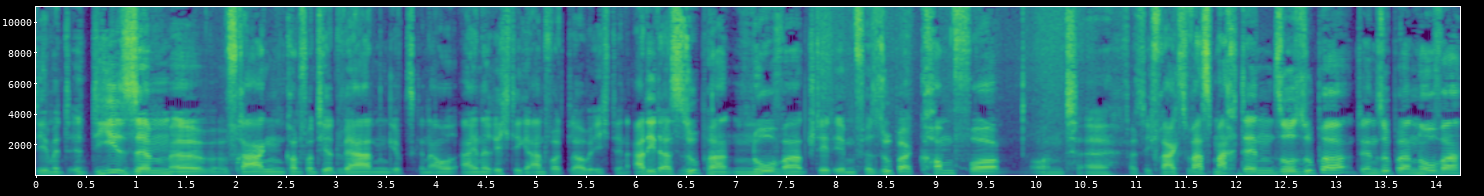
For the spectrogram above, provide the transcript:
die mit diesem äh, Fragen konfrontiert werden, gibt's genau eine richtige Antwort, glaube ich. Den Adidas Supernova steht eben für Super Komfort. Und äh, falls du dich fragst, was macht denn so super den Supernova?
